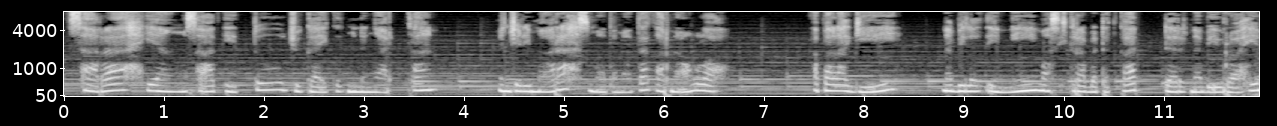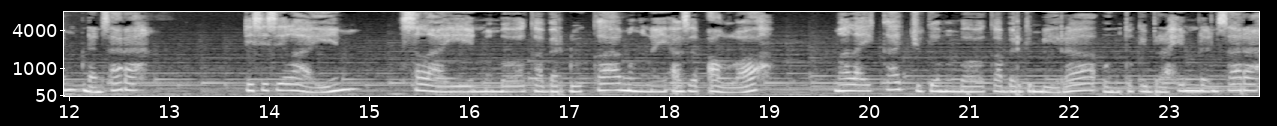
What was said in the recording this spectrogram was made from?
Sarah yang saat itu juga ikut mendengarkan menjadi marah semata-mata karena Allah. Apalagi Nabi Lot ini masih kerabat dekat dari Nabi Ibrahim dan Sarah. Di sisi lain, selain membawa kabar duka mengenai azab Allah, malaikat juga membawa kabar gembira untuk Ibrahim dan Sarah.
